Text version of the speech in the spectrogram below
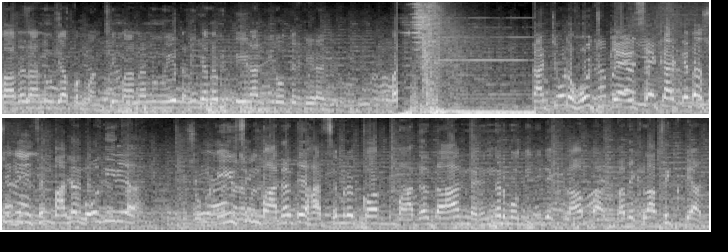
ਬਾਦਲਾਂ ਨੂੰ ਜਾਂ ਭਗਵੰਤ ਸਿੰਘ ਮਾਨਾਂ ਨੂੰ ਇਹ ਤਾਂ ਨਹੀਂ ਕਹਿੰਦਾ ਵੀ 13-0 ਤੇ 13-0 ਗੱਠਜੋੜ ਹੋ ਚੁੱਕਿਆ। ਇਸੇ ਕਰਕੇ ਤਾਂ ਸੁਖਬੀਰ ਸਿੰਘ ਬਾਦਲ ਬੋਲ ਨਹੀਂ ਰਿਹਾ। ਸੁਖਬੀਰ ਸਿੰਘ ਬਾਦਲ ਤੇ ਹਰਸਿਮਰਤ ਕੌਰ ਬਾਦਲ ਦਾ ਨਰਿੰਦਰ ਮੋਦੀ ਜੀ ਦੇ ਖਿਲਾਫ ਭਾਜਪਾ ਦੇ ਖਿਲਾਫ ਇੱਕ ਬਿਆਨ।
